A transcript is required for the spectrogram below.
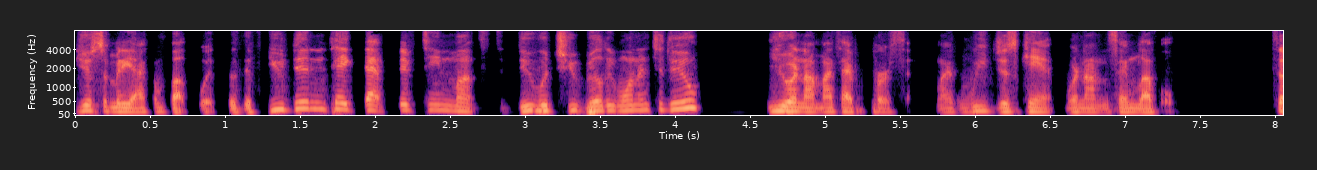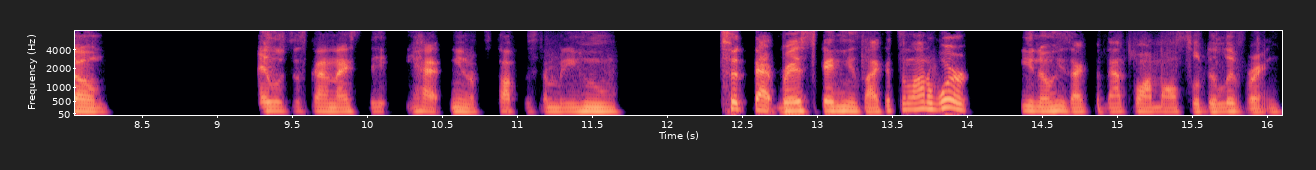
You're somebody I can fuck with. Because if you didn't take that 15 months to do what you really wanted to do, you are not my type of person. Like we just can't, we're not on the same level. So it was just kind of nice to have, you know, to talk to somebody who took that risk and he's like, it's a lot of work. You know, he's like, but that's why I'm also delivering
